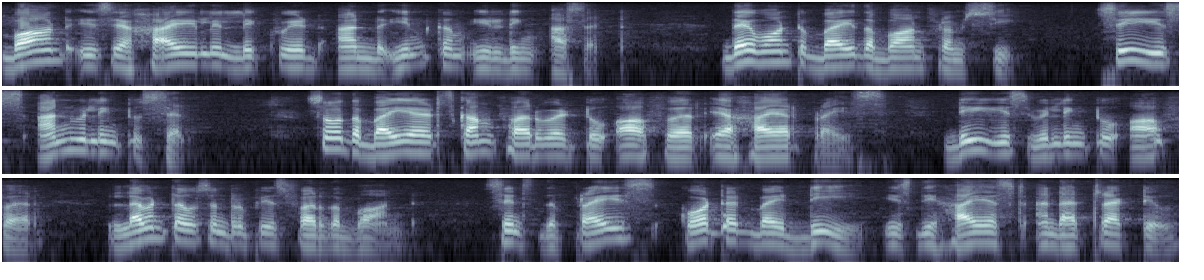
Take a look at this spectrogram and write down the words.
Bond is a highly liquid and income yielding asset. They want to buy the bond from C. C is unwilling to sell. So the buyers come forward to offer a higher price. D is willing to offer 11,000 rupees for the bond. Since the price quoted by D is the highest and attractive,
